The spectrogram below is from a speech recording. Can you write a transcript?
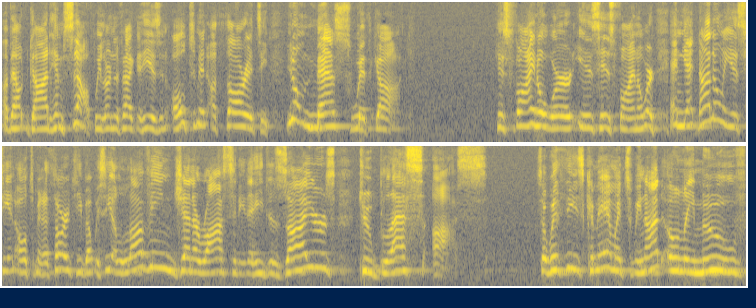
about God Himself. We learn the fact that He is an ultimate authority. You don't mess with God. His final word is his final word. And yet, not only is he an ultimate authority, but we see a loving generosity that he desires to bless us. So, with these commandments, we not only move,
